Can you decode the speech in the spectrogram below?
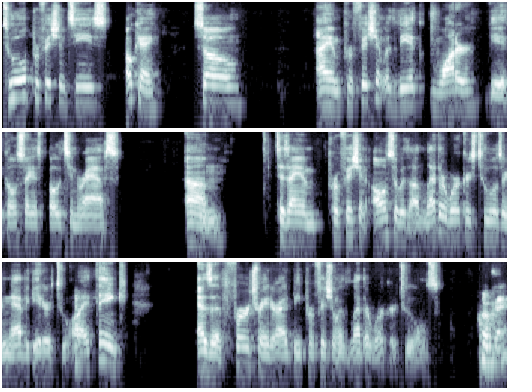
tool proficiencies. Okay, so I am proficient with vehicle, water vehicles, so I guess boats and rafts. Um, it says I am proficient also with a leather worker's tools or navigator tool. Well, I think as a fur trader, I'd be proficient with leather worker tools. Okay.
